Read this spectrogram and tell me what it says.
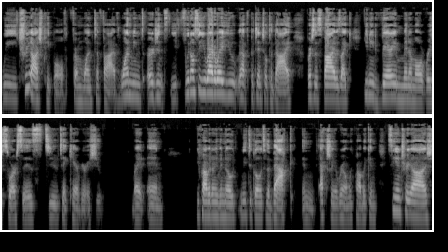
we triage people from one to five. One means urgent. If we don't see you right away, you have the potential to die. Versus five is like you need very minimal resources to take care of your issue, right? And you probably don't even know need to go into the back in actually a room. We probably can see and triage,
